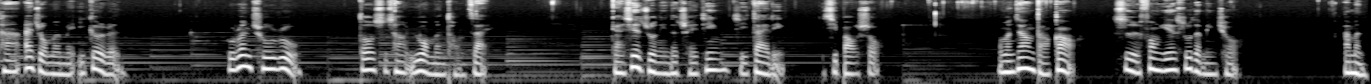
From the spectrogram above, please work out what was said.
他爱着我们每一个人，不论出入，都时常与我们同在。感谢主您的垂听及带领，以及保守。我们这样祷告，是奉耶稣的名求，阿门。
